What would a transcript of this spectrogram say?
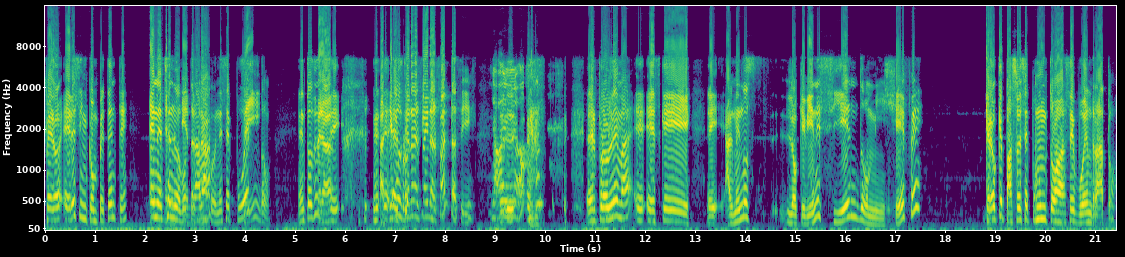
Pero eres incompetente en ese nuevo trabajo, trabajo. en ese puesto. Entonces, Pero eh, Así el pro- funciona el Final Fantasy. Eh, no. El problema eh, es que eh, al menos lo que viene siendo mi jefe, creo que pasó ese punto hace buen rato.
